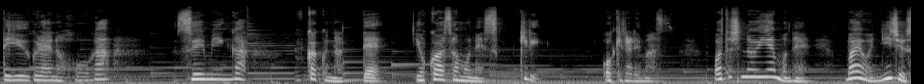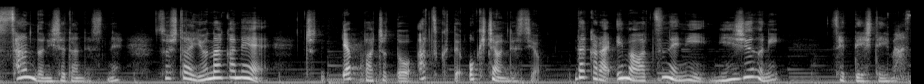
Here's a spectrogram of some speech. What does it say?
ていうぐらいの方が睡眠が深くなって翌朝もね、すっきり起きられます。私の家もね、前は23度にしてたんですね。そしたら夜中ね、ちょやっぱちょっと暑くて起きちゃうんですよ。だから今は常に20度に設定しています。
